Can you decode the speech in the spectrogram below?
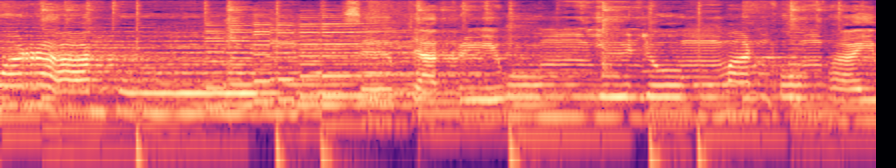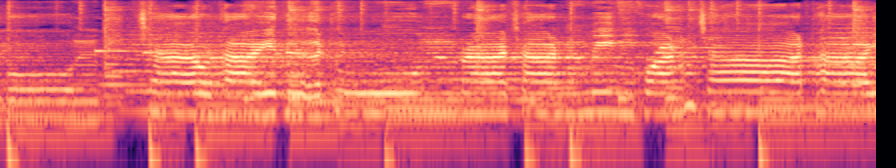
วรางคูสืบจากกรีวงยืนยงมั่นคงไพบูรณ์ชาวไทยเถิดทูลราชันมิ่งขวัญชาติไทย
